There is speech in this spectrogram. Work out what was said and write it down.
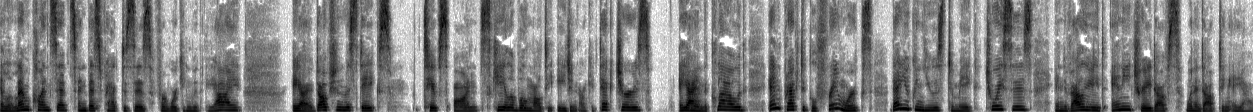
LLM concepts and best practices for working with AI, AI adoption mistakes, tips on scalable multi agent architectures, AI in the cloud, and practical frameworks that you can use to make choices and evaluate any trade offs when adopting AI.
